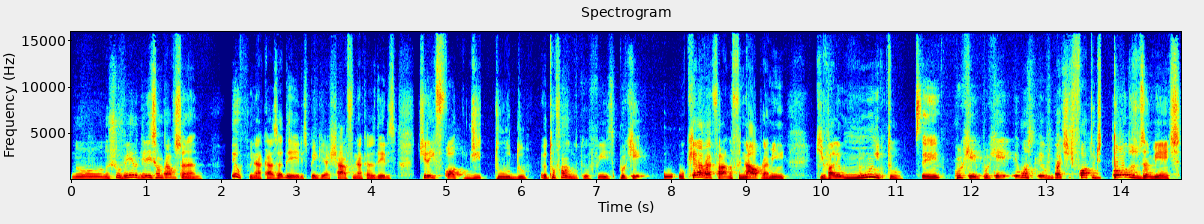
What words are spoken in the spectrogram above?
no, no chuveiro deles que não tava funcionando. Eu fui na casa deles, peguei a chave, fui na casa deles, tirei foto de tudo. Eu tô falando do que eu fiz, porque o, o que ela vai falar no final pra mim, que valeu muito. Sim. Por quê? Porque eu, eu bati de foto de todos os ambientes.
